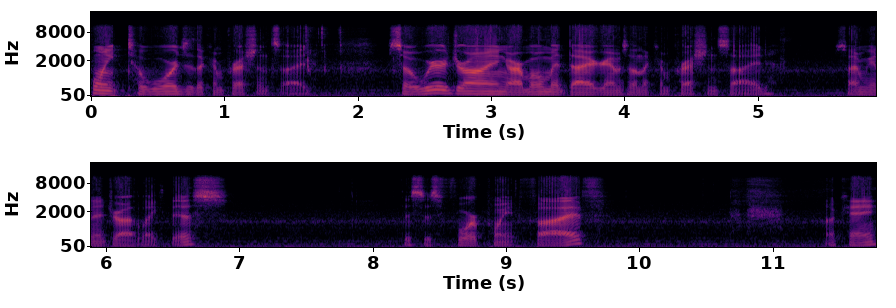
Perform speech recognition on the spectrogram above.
point towards the compression side. So we're drawing our moment diagrams on the compression side. So I'm going to draw it like this. This is 4.5. Okay.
